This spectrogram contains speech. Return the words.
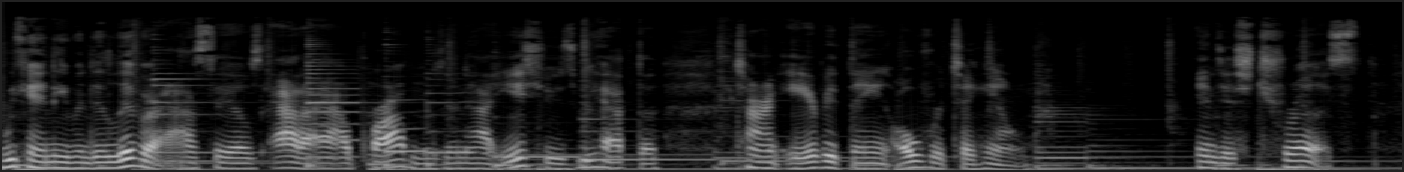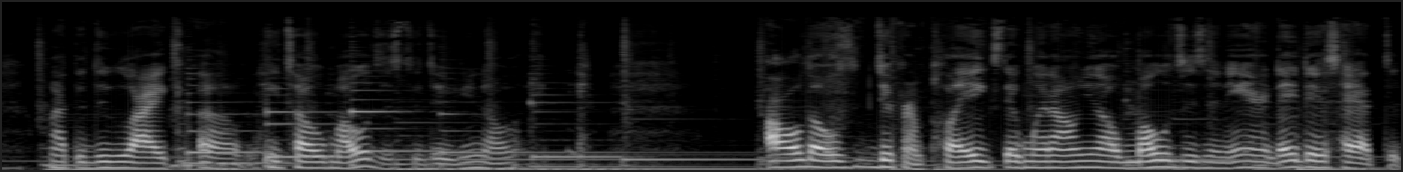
we can't even deliver ourselves out of our problems and our issues. We have to turn everything over to Him and just trust. We have to do like um, He told Moses to do. You know, all those different plagues that went on, you know, Moses and Aaron, they just had to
